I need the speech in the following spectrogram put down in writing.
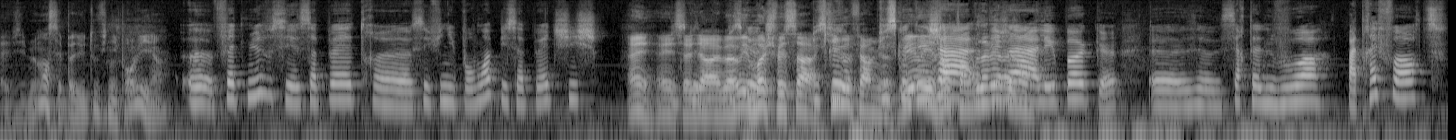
Euh, visiblement, c'est pas du tout fini pour lui. Hein. Euh, faites mieux, ça peut être, euh, c'est fini pour moi, puis ça peut être chiche. Eh, ça Puisque- veut dire, eh ben oui, puisque- moi je fais ça. puisque- Qui veut faire mieux? Puisque Oui, oui, déjà, j'entends, vous avez déjà à l'époque, euh, euh, certaines voix, pas très fortes,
